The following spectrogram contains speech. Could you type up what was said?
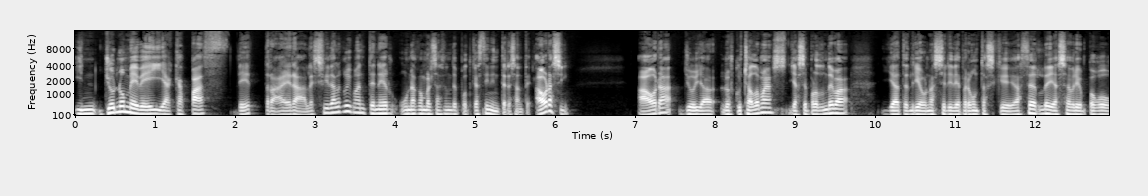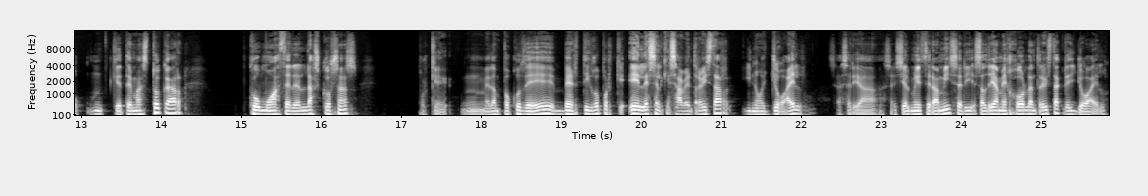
Y yo no me veía capaz de traer a Alex Fidalgo y mantener una conversación de podcasting interesante. Ahora sí. Ahora yo ya lo he escuchado más, ya sé por dónde va, ya tendría una serie de preguntas que hacerle, ya sabría un poco qué temas tocar, cómo hacer las cosas, porque me da un poco de vértigo porque él es el que sabe entrevistar y no yo a él. O sea, sería, si él me hiciera a mí, sería, saldría mejor la entrevista que yo a él.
